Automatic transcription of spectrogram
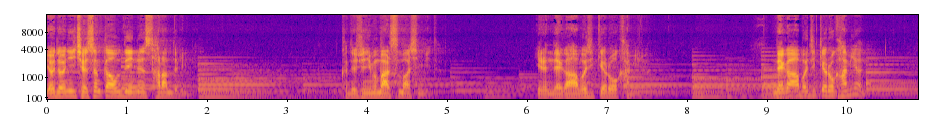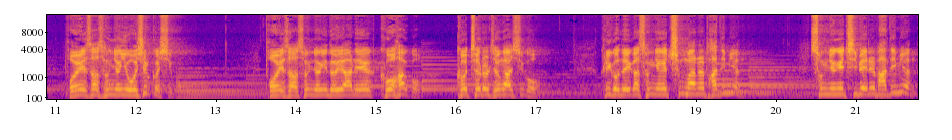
여전히 죄성 가운데 있는 사람들입니다. 근데 주님은 말씀하십니다. 이는 내가 아버지께로 감이라. 내가 아버지께로 가면 보혜사 성령이 오실 것이고 보혜사 성령이 너희 안에 거하고 거처를 정하시고 그리고 너희가 성령의 충만을 받으면 성령의 지배를 받으면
